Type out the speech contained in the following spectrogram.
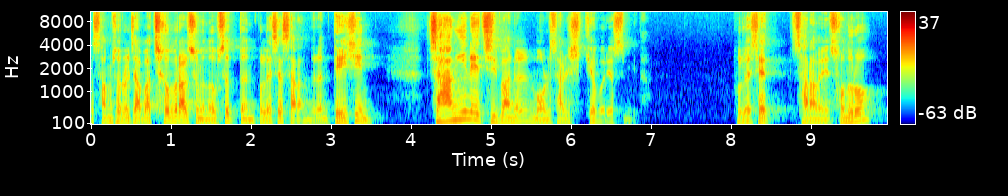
삼손을 잡아 처벌할 수는 없었던 블레셋 사람들은 대신 장인의 집안을 몰살시켜 버렸습니다. 블레셋 사람의 손으로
